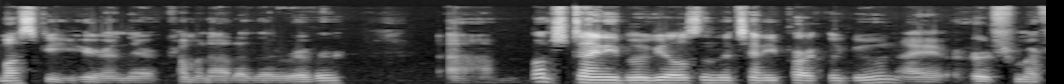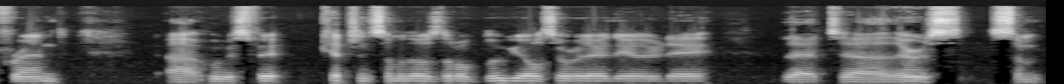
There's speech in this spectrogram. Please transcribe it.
muskie here and there coming out of the river. A um, bunch of tiny bluegills in the Tenney Park Lagoon. I heard from a friend uh, who was fit, catching some of those little bluegills over there the other day that uh, there was some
